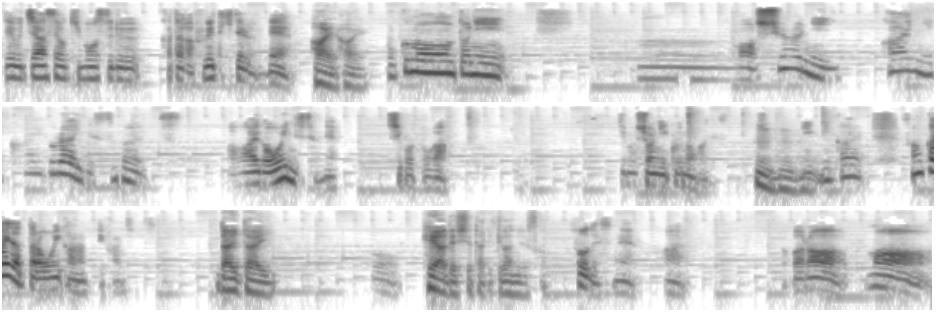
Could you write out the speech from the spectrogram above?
で打ち合わせを希望する方が増えてきてるんで、はい、はい。僕も本当に、うーん、まあ週に1回、2回ぐらいで済む場合が多いんですよね。仕事が。事務所に行くのがですね。うん、うんうん。2回、3回だったら多いかなって感じです。大体、部屋でしてたりって感じですか？そうですね。はい。だから、まあ、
